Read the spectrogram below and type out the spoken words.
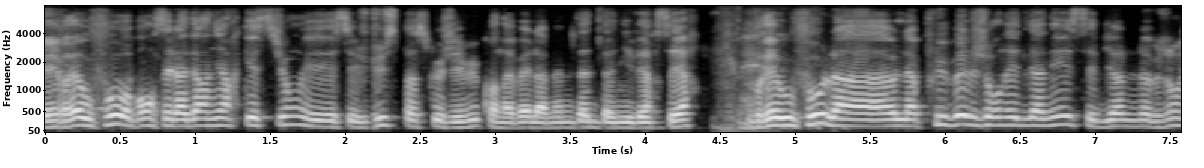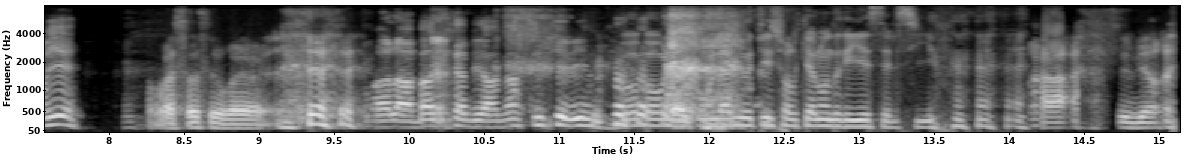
Et vrai ou faux Bon, c'est la dernière question et c'est juste parce que j'ai vu qu'on avait la même date d'anniversaire. Vrai ou faux la, la plus belle journée de l'année, c'est bien le 9 janvier. Ouais, ça, c'est vrai. ouais. Voilà, bah, très bien. Merci Kevin. Bon, bah, on l'a- on l'a noté sur le calendrier, celle-ci. ah, c'est bien.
